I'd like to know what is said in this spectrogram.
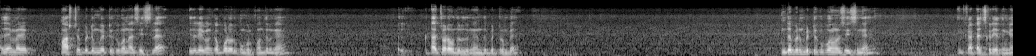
அதே மாதிரி மாஸ்டர் பெட்ரூம் எட்டுக்கு பதினாறு சைஸில் இதுலேயுமே கபோர்டு ஒர்க் உங்களுக்கு வந்துருங்க. டச்சோடு வந்துடுதுங்க இந்த பெட்ரூம்பு இந்த பெட்ரூம் பெட்டுக்கு போகிற சைஸுங்க இதுக்கு அட்டாச் கிடையாதுங்க.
